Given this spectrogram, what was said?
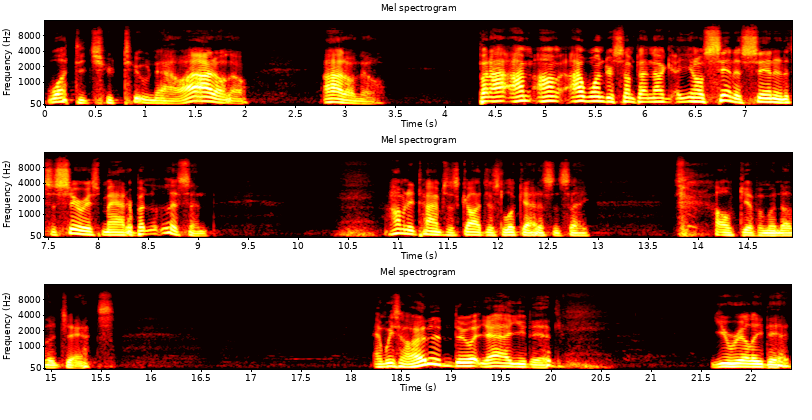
what did you do now? I don't know. I don't know. But I, I'm, I'm, i wonder sometimes, you know, sin is sin and it's a serious matter. But listen, how many times does God just look at us and say, I'll give him another chance? And we say, I didn't do it. Yeah, you did. You really did.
